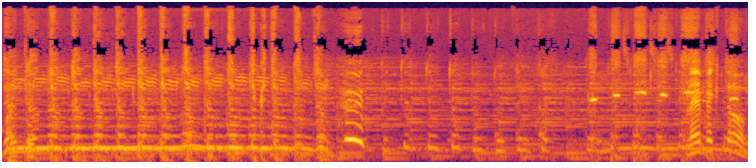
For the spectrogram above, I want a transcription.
דום דום דום דום דום דום דום דום דום דום דום דום דום דום פלייבק טוב.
